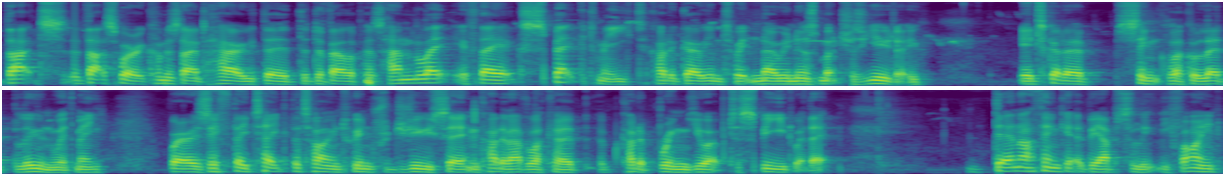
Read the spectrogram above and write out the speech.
that's that's where it comes down to how the, the developers handle it. If they expect me to kind of go into it knowing as much as you do, it's going to sink like a lead balloon with me. Whereas if they take the time to introduce it and kind of have like a, kind of bring you up to speed with it, then I think it'd be absolutely fine.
